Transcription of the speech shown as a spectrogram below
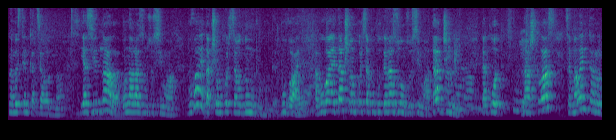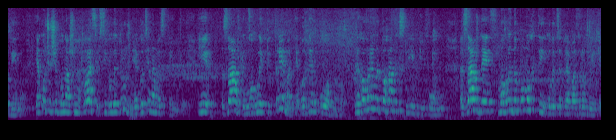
Намистинка ця одна. Я з'єднала, вона разом з усіма. Буває так, що вам хочеться одному побути? Буває. А буває так, що вам хочеться побути разом з усіма, так чи ні? Так от, наш клас це маленька родина. Я хочу, щоб у нашому класі всі були дружні, як оці намистинки. І завжди могли підтримати один одного. Не говорили поганих слів нікому. Завжди могли допомогти, коли це треба зробити.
